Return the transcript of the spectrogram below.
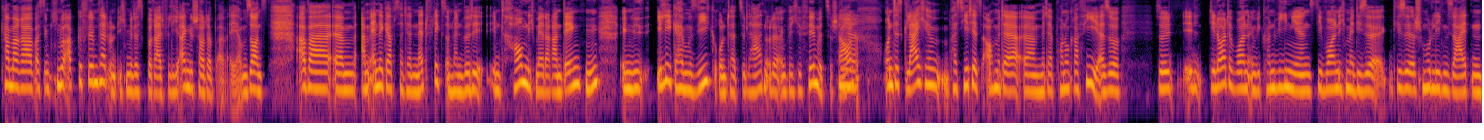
Kamera was im Kino abgefilmt hat und ich mir das bereitwillig angeschaut habe, aber ja umsonst. Aber ähm, am Ende gab es dann Netflix und man würde im Traum nicht mehr daran denken, irgendwie illegal Musik runterzuladen oder irgendwelche Filme zu schauen. Ja. Und das Gleiche passiert jetzt auch mit der, äh, mit der Pornografie. Also So, die Leute wollen irgendwie Convenience, die wollen nicht mehr diese, diese schmuddeligen Seiten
